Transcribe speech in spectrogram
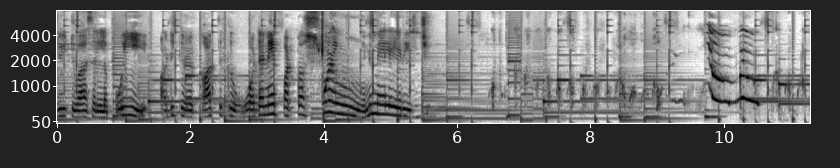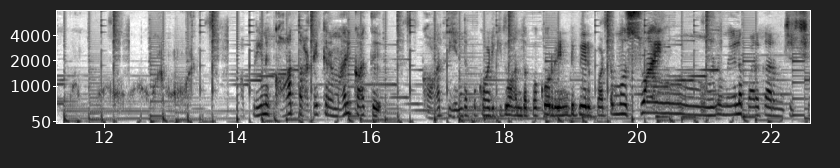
வீட்டு வாசல்ல போய் அடிக்கிற காத்துக்கு உடனே பட்டம் ஸ்வாங்னு மேலே ஏறிடுச்சு. அப்படின்னு காற்று அடைக்கிற மாதிரி காற்று காற்று எந்த பக்கம் அடிக்குதோ அந்த பக்கம் ரெண்டு பேர் பட்டமும் ஸ்வாங்னு மேலே பறக்க ஆரம்பிச்சிருச்சு.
